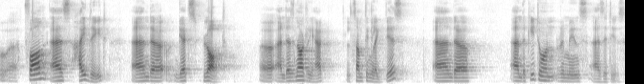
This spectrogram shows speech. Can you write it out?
uh formed as hydrate and uh, gets blocked uh, and does not react something like this and and the ketone remains as it is.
